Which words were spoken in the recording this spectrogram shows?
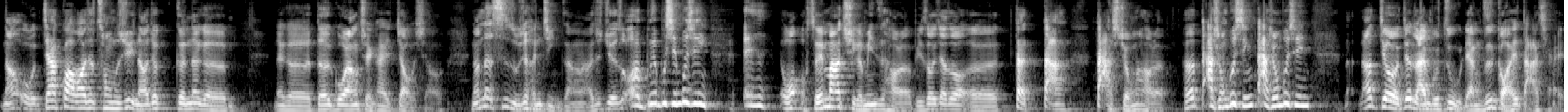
然后我家挂包就冲出去，然后就跟那个那个德国狼犬开始叫嚣。然后那失主就很紧张了，就觉得说：“哦，不不行不行，哎、我随便帮他取个名字好了，比如说叫做呃大大大熊好了。”他说：“大熊不行，大熊不行。”然后结果就拦不住，两只狗还是打起来了，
